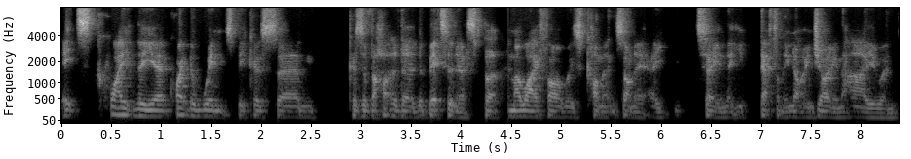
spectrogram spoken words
it's quite the uh, quite the wince because um, because of the, the, the bitterness. But my wife always comments on it, uh, saying that you're definitely not enjoying that, are you? And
